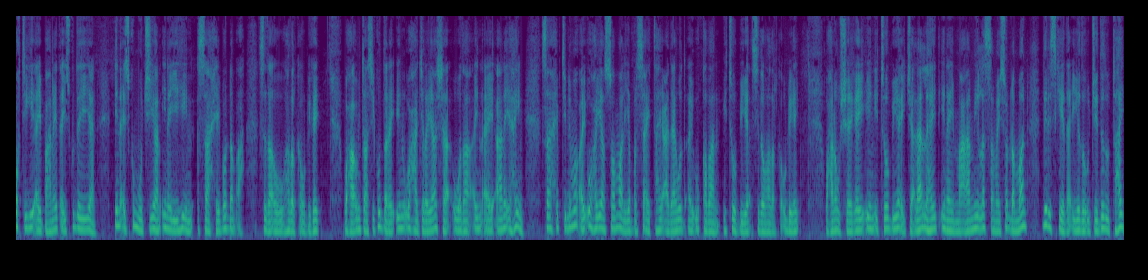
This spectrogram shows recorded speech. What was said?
wakhtigii ay baahnayd ay isku dayayaan in isku muujiyaan inay yihiin saaxiibo dhab ah sida uu hadalka u dhigay waxa uu intaasi ku daray in waxaa jilayaasha wada in aanay ahayn saaxiibtinimo ay u hayaan soomaaliya balse ay tahay cadaawad ay u qabaan etoobiya sida uu hadalka u dhigay waxaana uu sheegay in etoobiya ay jeclaan lahayd inay macaamiil la samayso dhammaan deriskeeda iyadoo ujeedadu tahay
